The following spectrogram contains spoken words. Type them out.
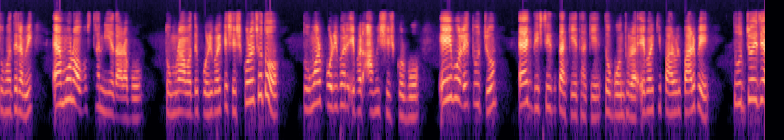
তোমাদের আমি এমন অবস্থা নিয়ে দাঁড়াবো। তোমরা আমাদের পরিবারকে শেষ করেছ তো? তোমার পরিবার এবার আমি শেষ করব। এই বলে তুর্য এক দৃষ্টিতে তাকিয়ে থাকে। তো বন্ধুরা, এবার কি পারুল পারবে? তুর্যই যে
